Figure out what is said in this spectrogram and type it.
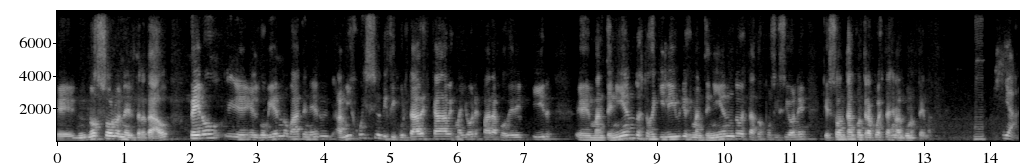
eh, no solo en el tratado, pero eh, el gobierno va a tener, a mi juicio, dificultades cada vez mayores para poder ir eh, manteniendo estos equilibrios y manteniendo estas dos posiciones que son tan contrapuestas en algunos temas. Ya.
